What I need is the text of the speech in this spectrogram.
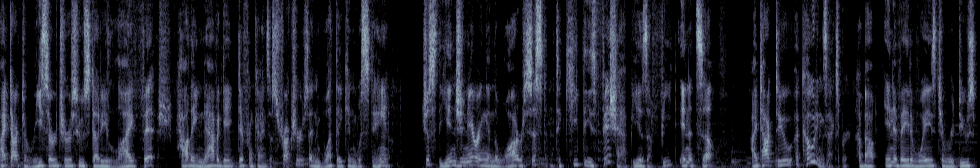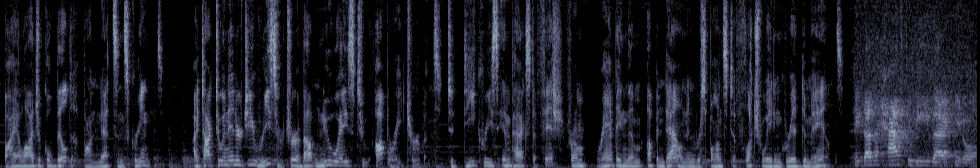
I talked to researchers who study live fish, how they navigate different kinds of structures, and what they can withstand. Just the engineering in the water system to keep these fish happy is a feat in itself. I talked to a coatings expert about innovative ways to reduce biological buildup on nets and screens. I talked to an energy researcher about new ways to operate turbines to decrease impacts to fish from ramping them up and down in response to fluctuating grid demands. It doesn't have to be that, you know,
